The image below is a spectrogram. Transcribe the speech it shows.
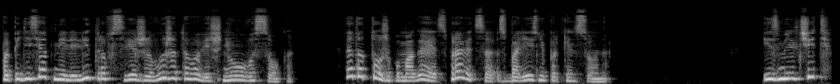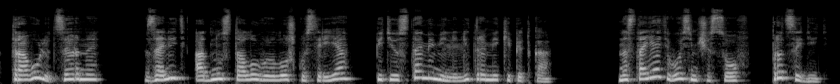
по 50 мл свежевыжатого вишневого сока. Это тоже помогает справиться с болезнью Паркинсона. Измельчить траву люцерны, залить одну столовую ложку сырья 500 мл кипятка. Настоять 8 часов, процедить.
